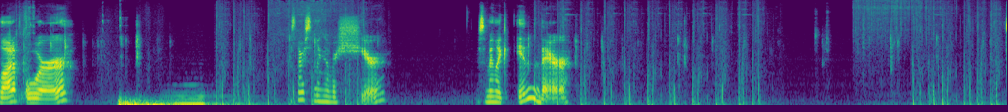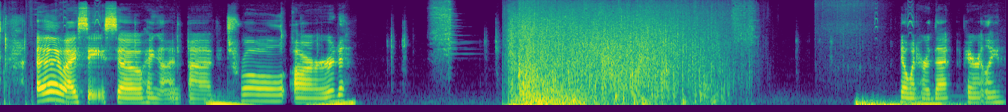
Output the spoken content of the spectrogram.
A lot of ore. Is there something over here? There's something like in there. Oh, I see. So hang on. Uh, control Ard. No one heard that, apparently.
